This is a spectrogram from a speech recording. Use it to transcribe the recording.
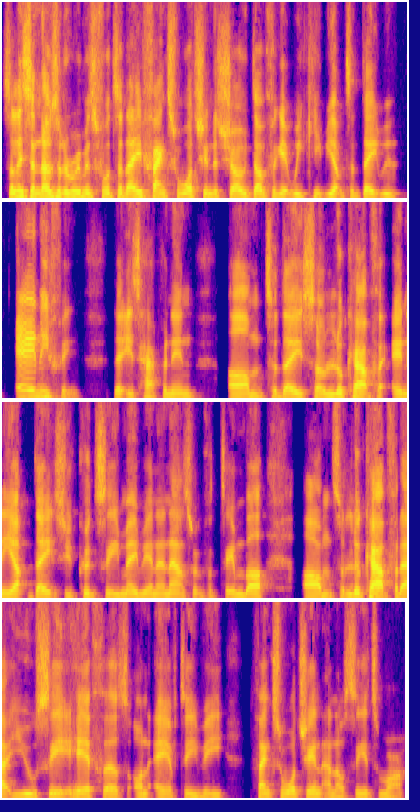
So, listen, those are the rumors for today. Thanks for watching the show. Don't forget, we keep you up to date with anything that is happening um, today. So, look out for any updates. You could see maybe an announcement for Timber. Um, so, look out for that. You'll see it here first on AFTV. Thanks for watching, and I'll see you tomorrow.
